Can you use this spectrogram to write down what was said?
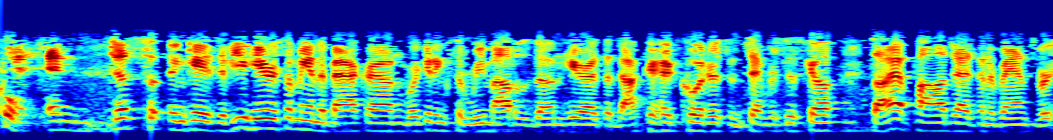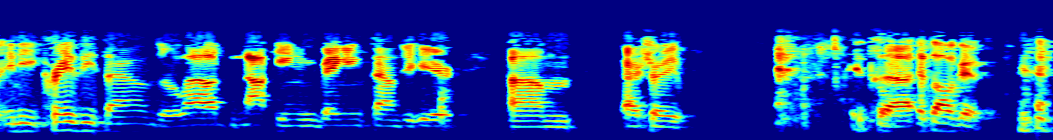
Cool. And, and just in case, if you hear something in the background, we're getting some remodels done here at the Docker headquarters in San Francisco. So I apologize in advance for any crazy sounds or loud knocking, banging sounds you hear. Um, actually, it's uh, it's all good.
